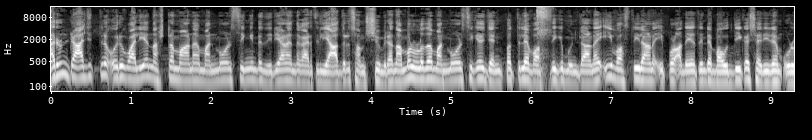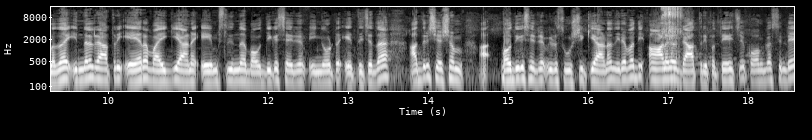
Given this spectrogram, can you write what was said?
അരുൺ രാജ്യത്തിന് ഒരു വലിയ നഷ്ടമാണ് മൻമോഹൻ സിംഗിന്റെ നിര്യാണം എന്ന കാര്യത്തിൽ യാതൊരു സംശയവുമില്ല നമ്മളുള്ളത് മൻമോഹൻ സിംഗിന്റെ ജന്മത്തിലെ വസതിക്ക് മുന്നിലാണ്. ഈ വസതിയിലാണ് ഇപ്പോൾ അദ്ദേഹത്തിന്റെ ഭൗതിക ശരീരം ഉള്ളത്. ഇന്നലെ രാത്രി ഏറെ വൈകിയാണ് എയിംസിൽ നിന്ന് ഭൗതിക ശരീരം ഇങ്ങോട്ട് എത്തിച്ചത്. അതിനുശേഷം ഭൗതിക ശരീരം ഇവിടെ സൂക്ഷിക്കുകയാണ്. നിരവധി ആളുകൾ രാത്രി പ്രത്യേകിച്ച് കോൺഗ്രസിന്റെ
